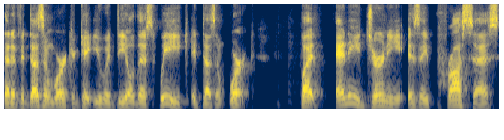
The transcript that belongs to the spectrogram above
that if it doesn't work or get you a deal this week, it doesn't work. But any journey is a process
